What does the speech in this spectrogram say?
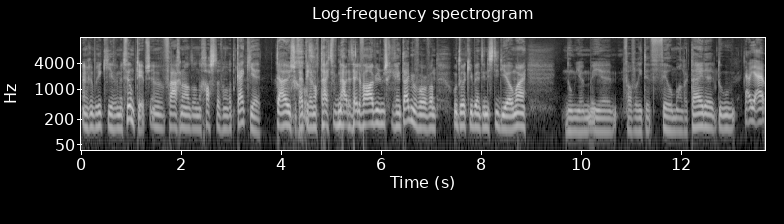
een rubriekje met filmtips. En we vragen dan altijd aan de gasten van wat kijk je thuis? Of heb je daar nog tijd voor? Nou, dit hele verhaal heb je er misschien geen tijd meer voor. Van hoe druk je bent in de studio. Maar noem je je favoriete film aller tijden? Doe, Nou ja,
